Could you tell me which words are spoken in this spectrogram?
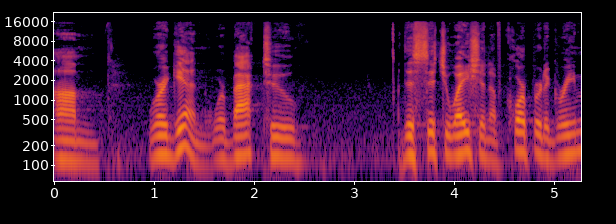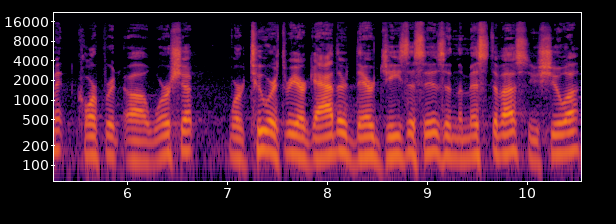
Um, we're again, we're back to this situation of corporate agreement, corporate uh, worship, where two or three are gathered. There Jesus is in the midst of us, Yeshua.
